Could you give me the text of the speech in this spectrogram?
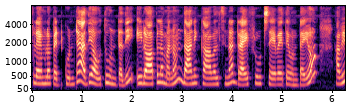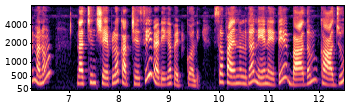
ఫ్లేమ్లో పెట్టుకుంటే అది అవుతూ ఉంటుంది. ఈ లోపల మనం దానికి కావలసిన డ్రై ఫ్రూట్స్ ఏవైతే ఉంటాయో అవి మనం నచ్చిన షేప్లో కట్ చేసి రెడీగా పెట్టుకోవాలి. సో ఫైనల్గా నేనైతే బాదం కాజు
